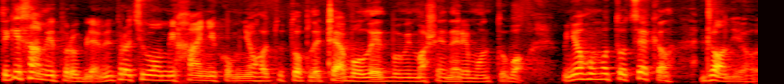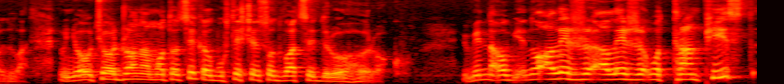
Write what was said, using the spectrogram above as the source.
такі самі проблеми. Він працював механіком, в нього тут то плече болить, бо він машини ремонтував. В нього мотоцикл, Джон його звати. У нього цього Джона мотоцикл був 1922 року. Він ну, але ж, але ж от трампіст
